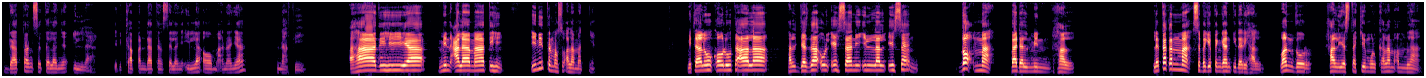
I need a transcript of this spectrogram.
Datang setelahnya illa. Jadi kapan datang setelahnya illa? Oh maknanya nafi. Fahadihi min alamatihi. Ini termasuk alamatnya. Misaluhu qawluhu ta'ala hal jazaul ihsani illal ihsan. Do'ma badal min hal. Letakkan ma sebagai pengganti dari hal. Wandur hal yastakimul kalam amla.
